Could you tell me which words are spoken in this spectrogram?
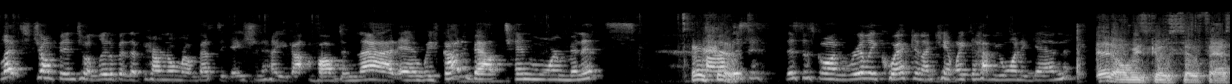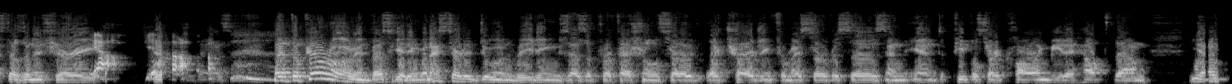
let's jump into a little bit of paranormal investigation, how you got involved in that, and we've got about ten more minutes. Oh, sure. Uh, this is this has gone really quick, and I can't wait to have you on again. It always goes so fast, doesn't it, Sherry? Yeah. Yeah. But the paranormal investigating, when I started doing readings as a professional, started like charging for my services, and and people started calling me to help them. You know,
